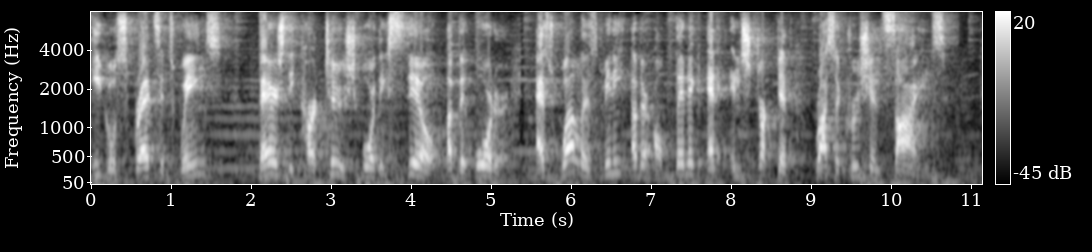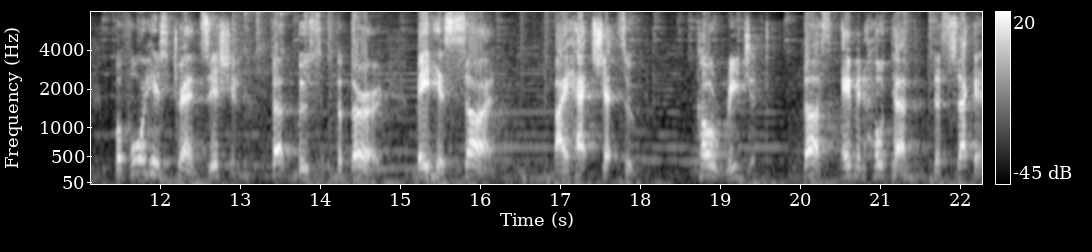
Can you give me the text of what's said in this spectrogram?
eagle spreads its wings, bears the cartouche or the seal of the order, as well as many other authentic and instructive Rosicrucian signs. Before his transition, Thutmose III made his son, by Hatshepsut, co-regent. Thus, Amenhotep II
